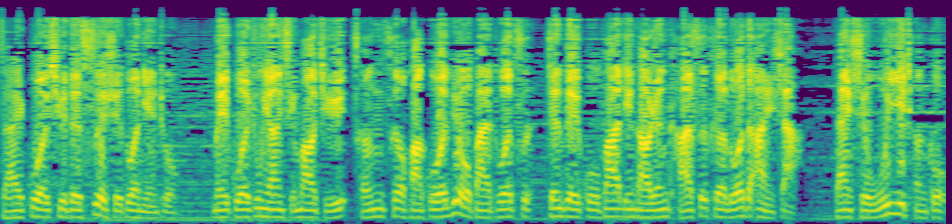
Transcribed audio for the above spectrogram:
在过去的四十多年中，美国中央情报局曾策划过六百多次针对古巴领导人卡斯特罗的暗杀，但是无一成功。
